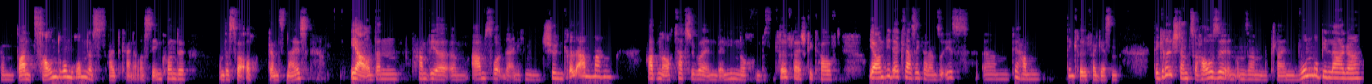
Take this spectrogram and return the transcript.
Ähm, war ein Zaun drumherum, dass halt keiner was sehen konnte. Und das war auch ganz nice. Ja, und dann haben wir, ähm, abends wollten wir eigentlich einen schönen Grillabend machen, hatten auch tagsüber in Berlin noch ein bisschen Grillfleisch gekauft. Ja, und wie der Klassiker dann so ist, ähm, wir haben den Grill vergessen. Der Grill stand zu Hause in unserem kleinen Wohnmobillager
